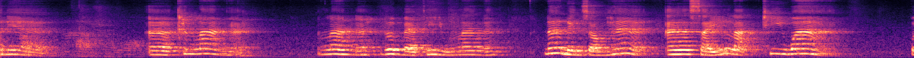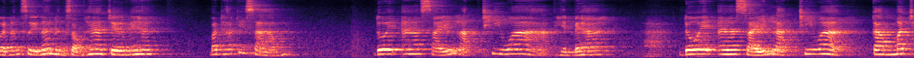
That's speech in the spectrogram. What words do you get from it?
125เนี่ยอชวอ่าข้างล่างค่ะ ข้างล่างนะรูปแบบที่อยู่ข้างล่างนะ หน้า 125 อาศัยหลักที่ว่า เปิดหนังสือหน้า 125 เจอไหมฮะ บรรทัดที่ 3 โดยอาศัยหลักที่ว่าเห็นไหมฮะฮะโดยอาศัยหลักที่ว่า กรรมมัช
